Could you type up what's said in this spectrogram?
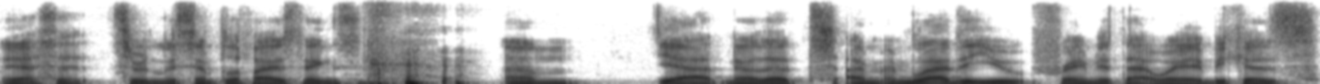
Yes, it certainly simplifies things. um, yeah, no, that's I'm I'm glad that you framed it that way because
